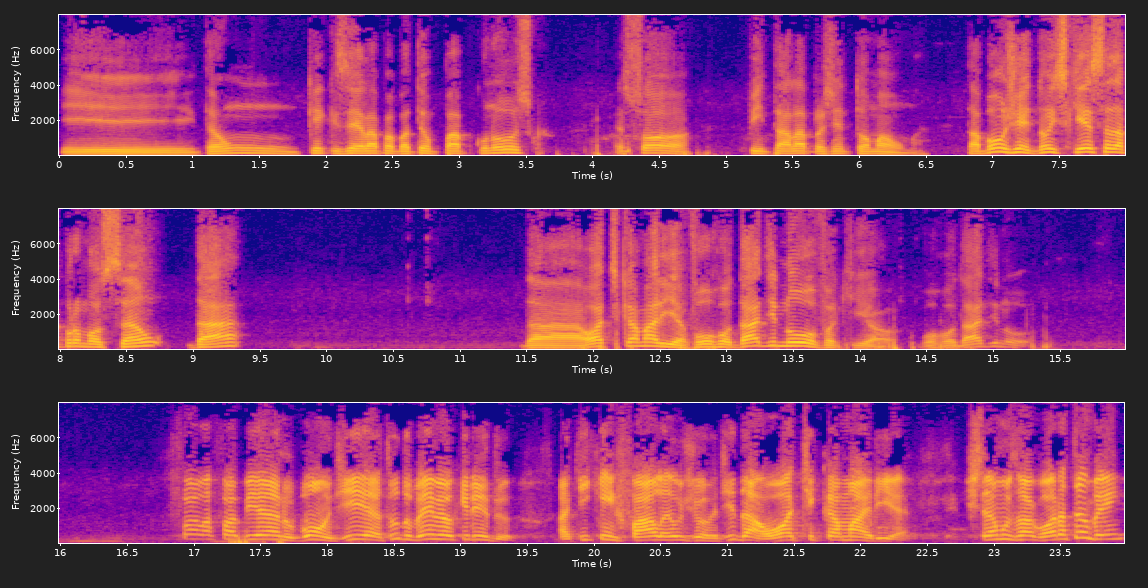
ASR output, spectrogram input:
E então, quem quiser ir lá para bater um papo conosco, é só pintar lá para a gente tomar uma. Tá bom, gente? Não esqueça da promoção da da Ótica Maria. Vou rodar de novo aqui, ó. Vou rodar de novo. Fala Fabiano, bom dia, tudo bem meu querido? Aqui quem fala é o Jordi da Ótica Maria. Estamos agora também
